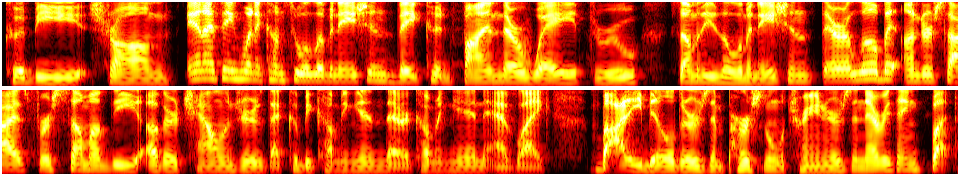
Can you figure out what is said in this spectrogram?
could be strong. And I think when it comes to eliminations, they could find their way through some of these eliminations. They're a little bit undersized for some of the other challengers that could be coming in that are coming in as like bodybuilders and personal trainers and everything. But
